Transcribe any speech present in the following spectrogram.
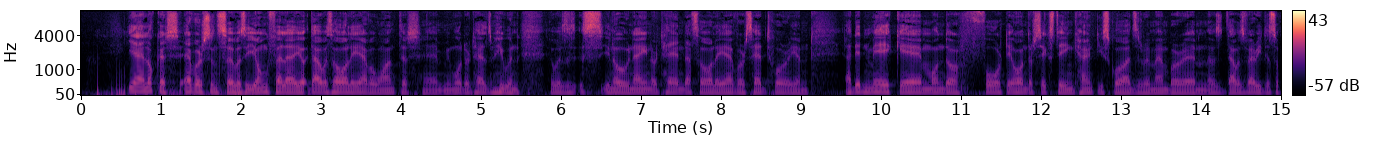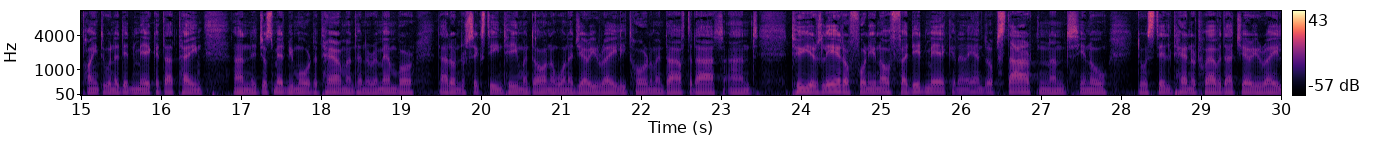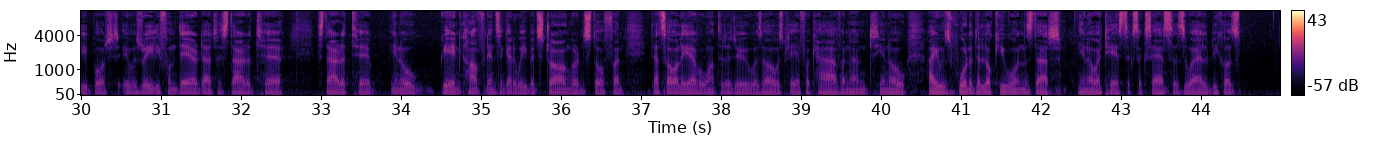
Yeah, look at ever since I was a young fella, that was all I ever wanted. Um, my mother tells me when it was, you know, nine or ten, that's all I ever said to her. And I didn't make um, under 40, under 16 county squads. I remember um, was, that was very disappointing when I didn't make it that time, and it just made me more determined. And I remember that under 16 team went on and won a Gerry Reilly tournament after that. And two years later, funny enough, I did make it, and I ended up starting. And you know, there was still 10 or 12 of that Gerry Reilly, but it was really from there that I started to started to you know gain confidence and get a wee bit stronger and stuff and that's all I ever wanted to do was always play for Cavan. And you know I was one of the lucky ones that you know I tasted success as well because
